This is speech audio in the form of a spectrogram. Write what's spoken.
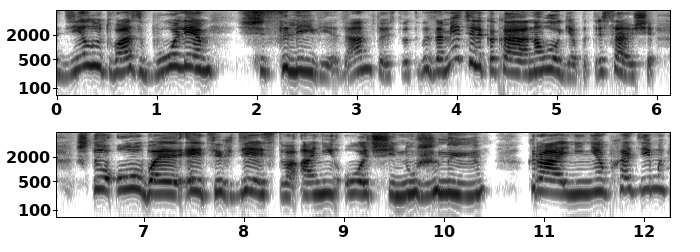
делают вас более счастливее, да, то есть вот вы заметили, какая аналогия потрясающая, что оба этих действия, они очень нужны, крайне необходимы,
